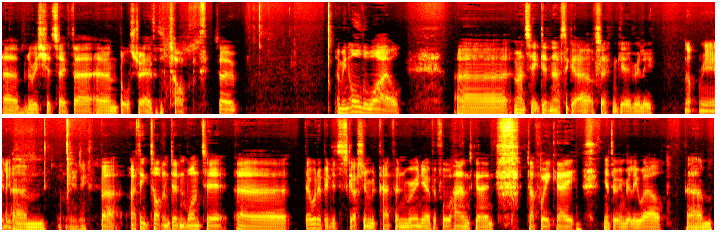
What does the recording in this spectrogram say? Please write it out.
Uh, Lloris should save that um, ball straight over the top. So, I mean, all the while, uh, Man City didn't have to get out of second gear really. Not really. Um, Not really. but I think Tottenham didn't want it. Uh, there would have been a discussion with Pep and Mourinho beforehand, going, "Tough week, eh? You're doing really well." Um,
